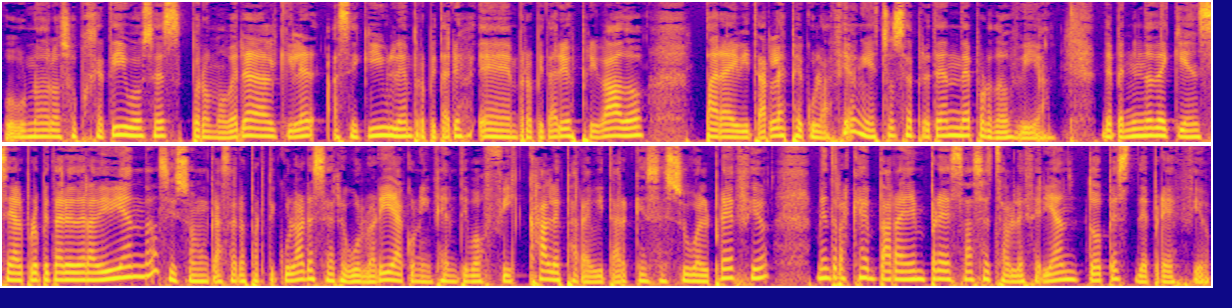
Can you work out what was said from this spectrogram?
uno de los objetivos es promover el alquiler asequible en propietarios, en propietarios privados para evitar la especulación y esto se pretende por dos vías. Dependiendo de quién sea el propietario de la vivienda, si son caseros particulares se regularía con incentivos fiscales para evitar que se suba el precio, mientras que para empresas se establecerían topes de precio.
